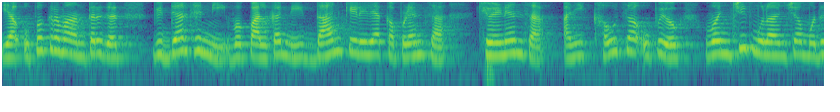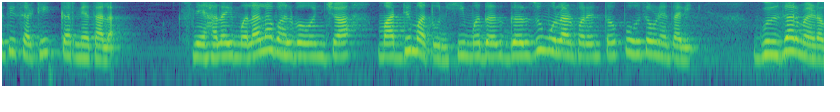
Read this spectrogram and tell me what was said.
या उपक्रमाअंतर्गत विद्यार्थ्यांनी व पालकांनी दान केलेल्या कपड्यांचा खेळण्यांचा आणि खाऊचा उपयोग वंचित मुलांच्या मदतीसाठी करण्यात आला. स्नेहालय मलाला बालभवनच्या माध्यमातून ही मदत गरजू मुलांपर्यंत पोहोचवण्यात आली. गुलजार मॅडम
